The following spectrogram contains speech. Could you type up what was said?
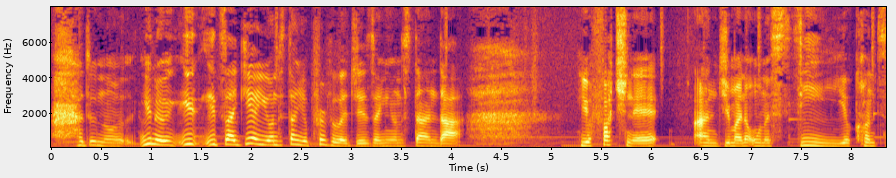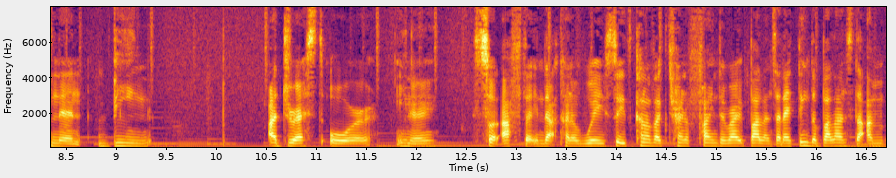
I don't know. You know, it, it's like yeah, you understand your privileges and you understand that you're fortunate and you might not want to see your continent being addressed or you know sought after in that kind of way. So it's kind of like trying to find the right balance. And I think the balance that I'm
